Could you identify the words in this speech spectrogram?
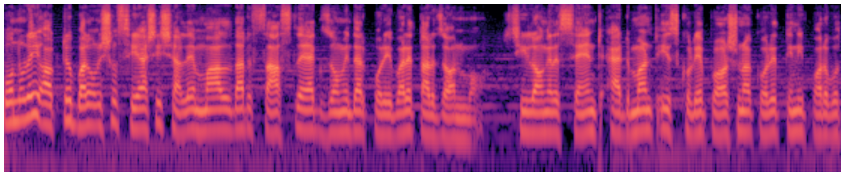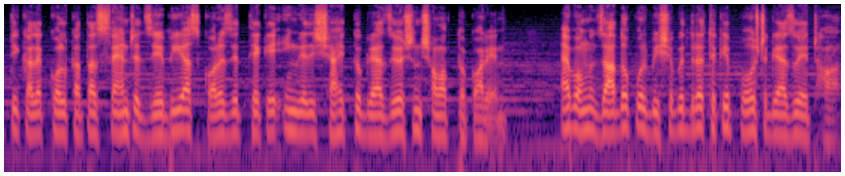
পনেরোই অক্টোবর উনিশশো ছিয়াশি সালে মালদার চাসলে এক জমিদার পরিবারে তার জন্ম। শিলংয়ের সেন্ট অ্যাডমান্ড স্কুলে পড়াশোনা করে তিনি পরবর্তীকালে কলকাতার সেন্ট জেভিয়াস কলেজের থেকে ইংরেজি সাহিত্য গ্র্যাজুয়েশন সমাপ্ত করেন এবং যাদবপুর বিশ্ববিদ্যালয় থেকে পোস্ট গ্র্যাজুয়েট হন।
